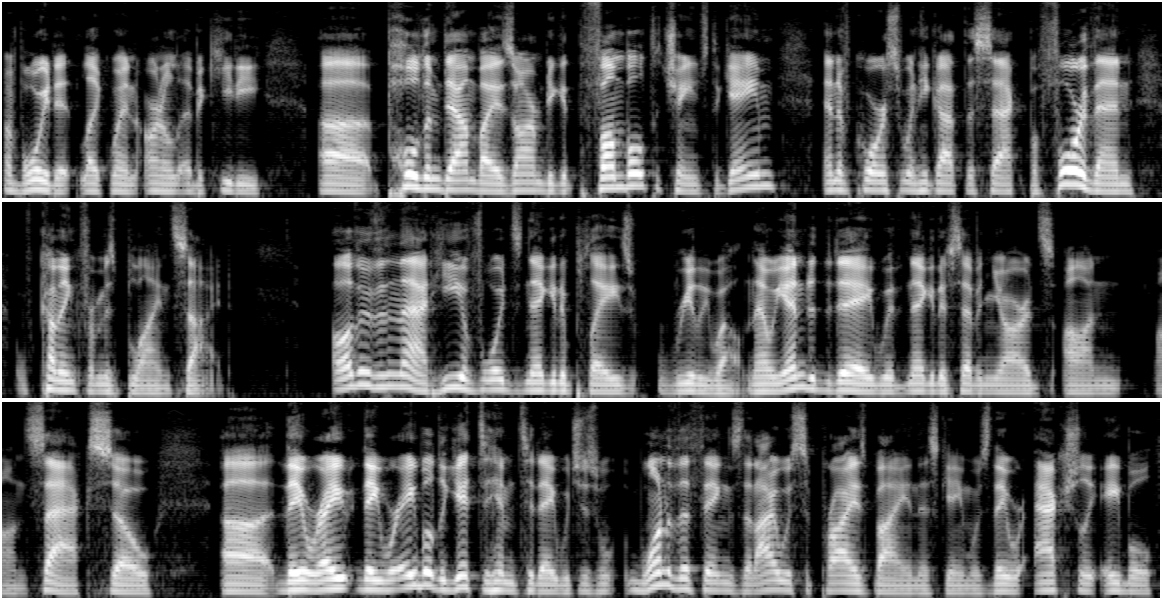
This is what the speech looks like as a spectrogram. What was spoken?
avoid it, like when Arnold Ebiketie uh, pulled him down by his arm to get the fumble to change the game, and of course when he got the sack before then, coming from his blind side. Other than that, he avoids negative plays really well. Now he ended the day with negative seven yards on on sacks, so uh, they were a- they were able to get to him today, which is one of the things that I was surprised by in this game was they were actually able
